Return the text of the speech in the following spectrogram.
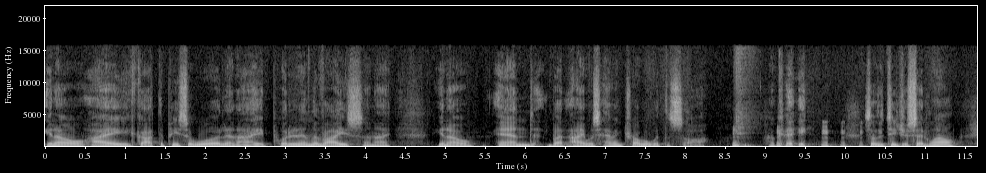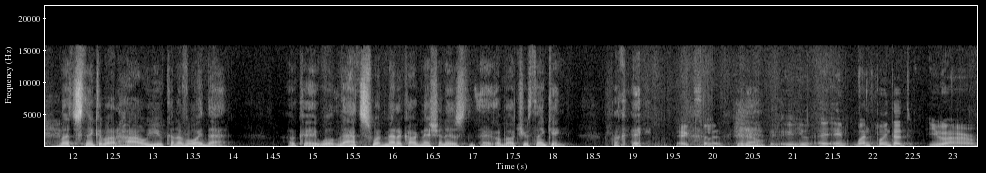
you know, I got the piece of wood and I put it in the vise and I, you know, and, but I was having trouble with the saw. Okay. so the teacher said, Well, let's think about how you can avoid that. Okay. Well, that's what metacognition is uh, about your thinking. Okay. Excellent. You know. You, uh, one point that you are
